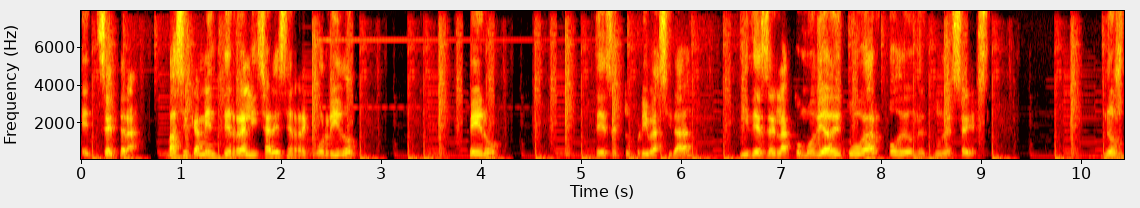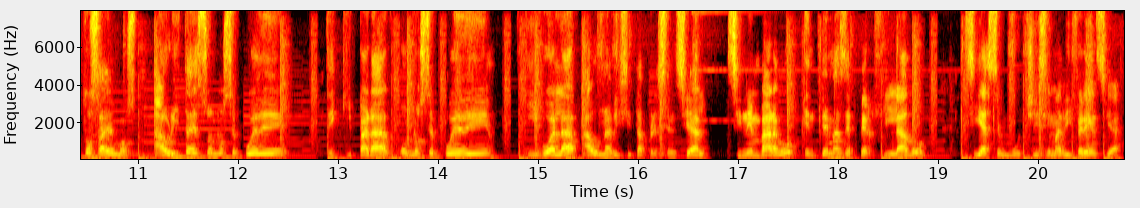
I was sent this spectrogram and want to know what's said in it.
etc. Básicamente realizar ese recorrido, pero desde tu privacidad y desde la comodidad de tu hogar o de donde tú desees. Nosotros sabemos, ahorita eso no se puede equiparar o no se puede igualar a una visita presencial. Sin embargo, en temas de perfilado, sí hace muchísima diferencia,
